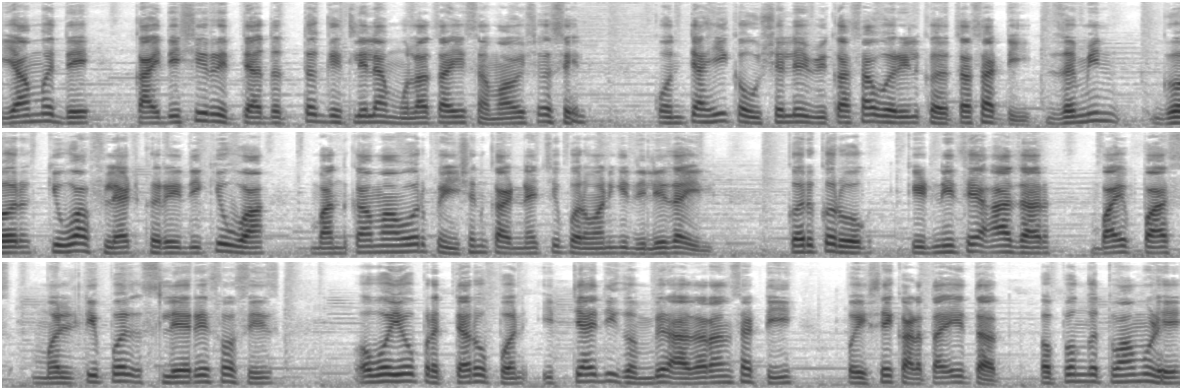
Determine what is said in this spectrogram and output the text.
यामध्ये कायदेशीररित्या दत्तक घेतलेल्या मुलाचाही समावेश असेल. कोणत्याही कौशल्य विकासावरील खर्चासाठी जमीन घर किंवा फ्लॅट खरेदी किंवा बांधकामावर पेन्शन काढण्याची परवानगी दिली जाईल. कर्करोग किडनीचे आजार बायपास मल्टिपल स्लेरेसॉसिस अवयव प्रत्यारोपण इत्यादी गंभीर आजारांसाठी पैसे काढता येतात. अपंगत्वामुळे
